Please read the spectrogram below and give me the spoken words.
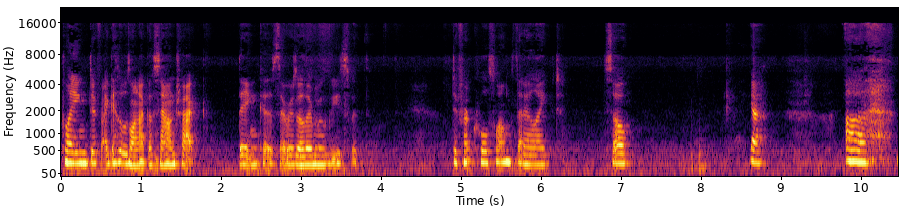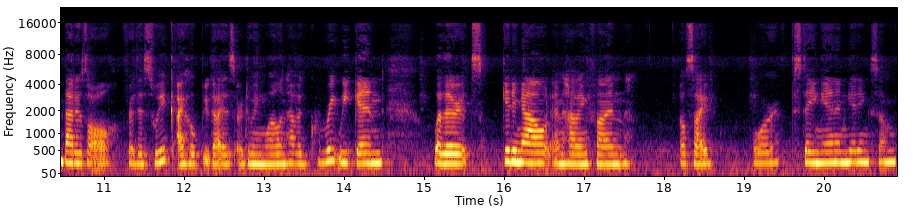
playing different I guess it was on like a soundtrack thing because there was other movies with different cool songs that I liked so yeah uh, that is all for this week. I hope you guys are doing well and have a great weekend, whether it's getting out and having fun outside or staying in and getting some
